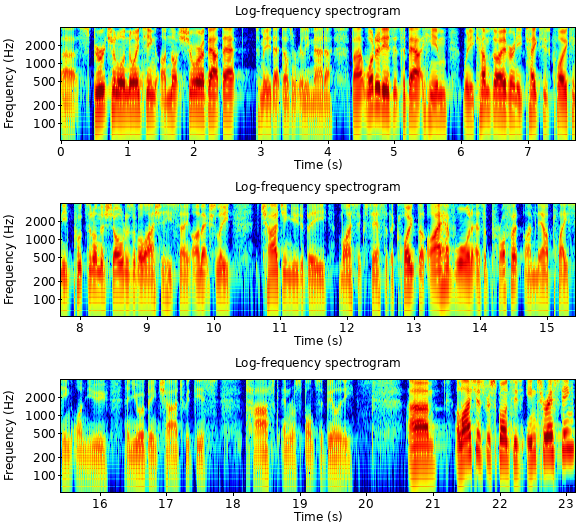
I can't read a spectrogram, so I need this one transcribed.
uh, spiritual anointing. I'm not sure about that. To me, that doesn't really matter. But what it is, it's about him. When he comes over and he takes his cloak and he puts it on the shoulders of Elisha, he's saying, I'm actually charging you to be my successor. The cloak that I have worn as a prophet, I'm now placing on you, and you are being charged with this task and responsibility. Um, Elisha's response is interesting.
